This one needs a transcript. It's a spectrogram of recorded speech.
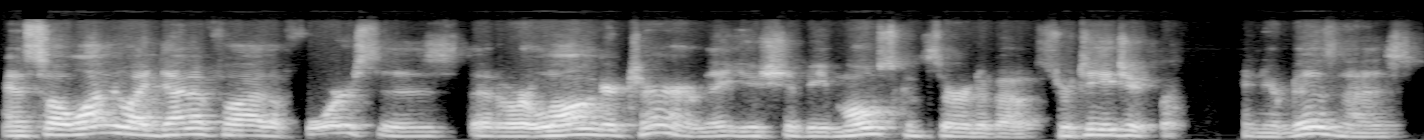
And so I wanted to identify the forces that are longer term that you should be most concerned about strategically in your business.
